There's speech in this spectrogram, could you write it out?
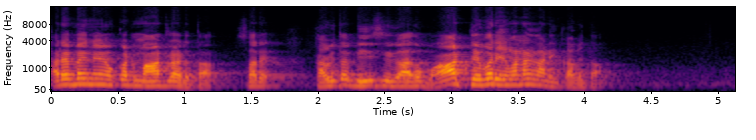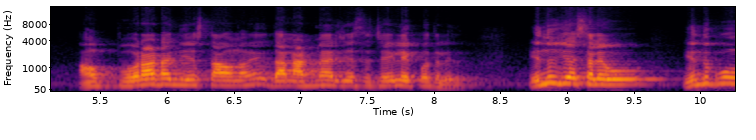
అరే భయ్ నేను ఒకటి మాట్లాడతా. సరే కవిత బీసీ కాదు వాట్ ఎవర్ ఏమన్నా కానీ కవిత. ఆమె పోరాటం చేస్తూ ఉన్నది దాన్ని అడ్మైర్ చేస్తే చేయలేకపోతే లేదు. ఎందుకు చేస్తలేవు? ఎందుకు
